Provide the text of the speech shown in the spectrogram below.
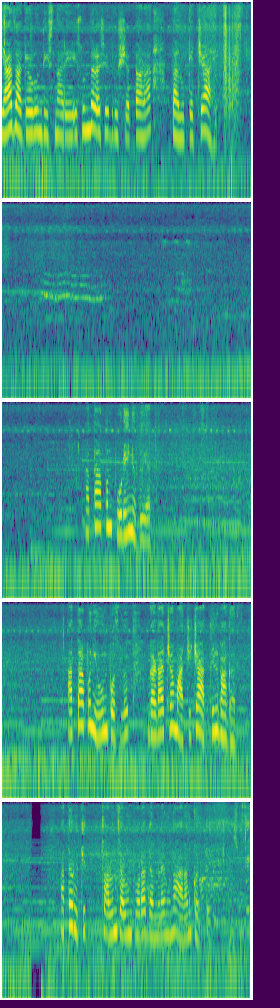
या जागेवरून दिसणारे हे सुंदर असे दृश्य तळा तालुक्याचे आहे. आता आपण पुढे निघूयात. आता आपण येऊन पोचलोत गडाच्या माचीच्या आतील भागात. आता रुचित चालून चालून थोडा दमलाय म्हणून आराम करतो अजून काही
